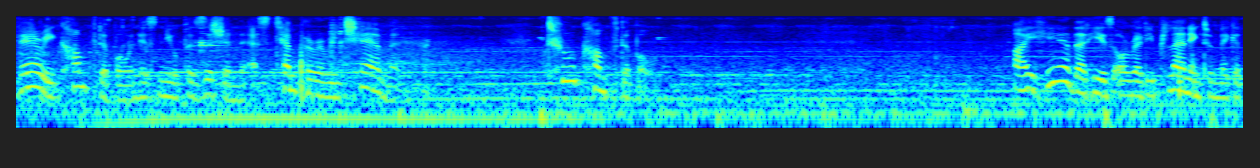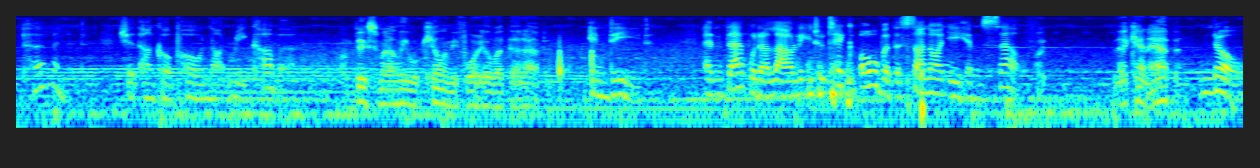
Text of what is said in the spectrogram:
very comfortable in his new position as temporary chairman too comfortable. I hear that he is already planning to make it permanent, should Uncle Po not recover. Um, Big Smile Lee will kill him before he'll let that happen. Indeed. And that would allow Lee to take over the Sun Yi himself. But that can't happen. No,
